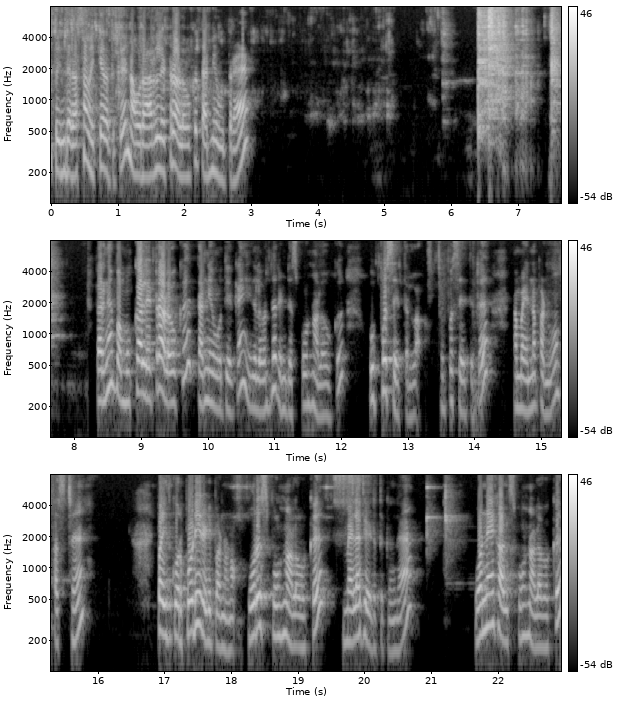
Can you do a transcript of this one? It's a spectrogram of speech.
இப்போ இந்த ரசம் வைக்கிறதுக்கு நான் ஒரு அரை லிட்டர் அளவுக்கு தண்ணி ஊற்றுறேன் பாருங்க இப்போ முக்கால் லிட்டர் அளவுக்கு தண்ணி ஊற்றிருக்கேன் இதில் வந்து ரெண்டு ஸ்பூன் அளவுக்கு உப்பு சேர்த்துடலாம். உப்பு சேர்த்துட்டு நம்ம என்ன பண்ணுவோம் ஃபஸ்ட்டு இப்போ இதுக்கு ஒரு பொடி ரெடி பண்ணணும். ஒரு ஸ்பூன் அளவுக்கு மிளகு எடுத்துக்கோங்க. ஒன்னே கால் ஸ்பூன் அளவுக்கு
